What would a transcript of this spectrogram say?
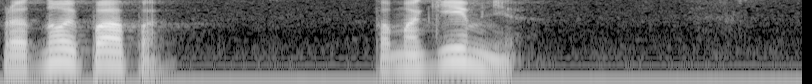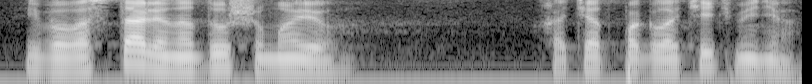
Родной папа, помоги мне, ибо восстали на душу мою, хотят поглотить меня.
